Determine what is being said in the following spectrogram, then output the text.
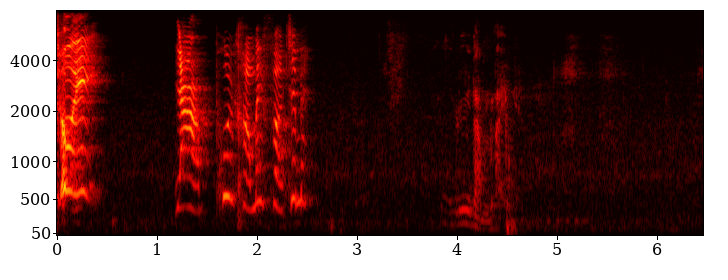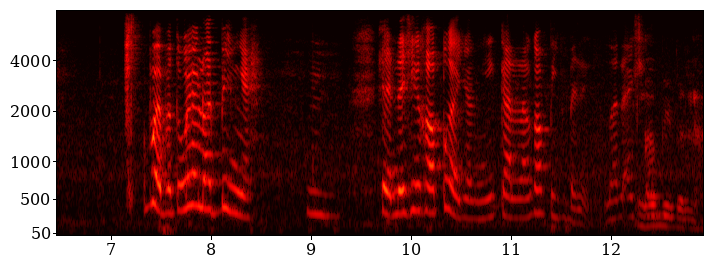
ทุยอย่าพูดคำไม่ฟังใช่ไหมรีบทำอะไรเนี่ยเปิดประตูให้รถบินไงอืมเห็นในที่เขาเปิดอย่างนี้กันแล้วก็บินไปเลยแล้วได้รชื่ถอมีปัญหา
